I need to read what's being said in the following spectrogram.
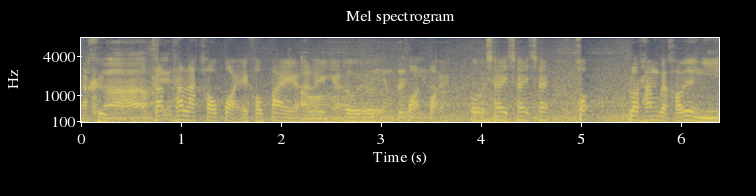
นะคือออโอเคถ้าถ้ารักเขาปล่อยให้เขาไปอะไรอย่างเงี้ยเออเออพี่เอ็มก็ดีปล่อยปล่อยโอ้ใช่ใช่ใช่เพราะเราทำกับเขาอย่างนี้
